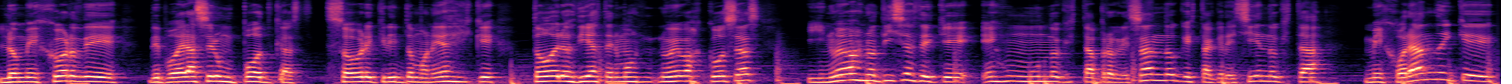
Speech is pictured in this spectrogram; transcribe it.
lo mejor de, de, poder hacer un podcast sobre criptomonedas es que todos los días tenemos nuevas cosas y nuevas noticias de que es un mundo que está progresando, que está creciendo, que está mejorando y que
